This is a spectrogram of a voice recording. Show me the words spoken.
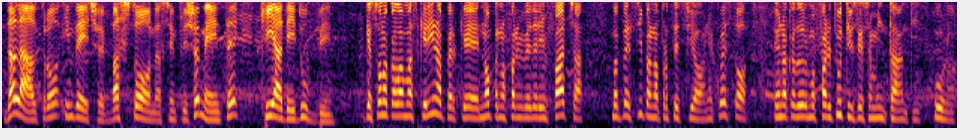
dall'altro invece bastona semplicemente chi ha dei dubbi. Che sono con la mascherina perché non per non farmi vedere in faccia, ma per sì per una protezione. Questo è una cosa che dovremmo fare tutti visto che siamo in tanti. Uno,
